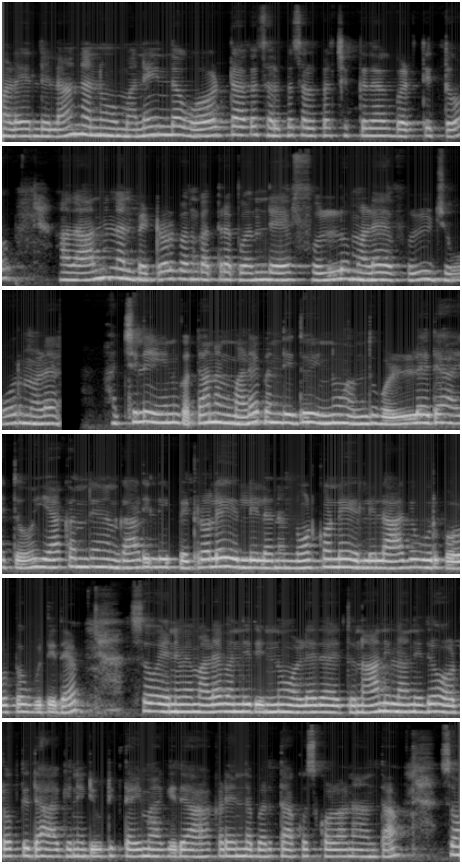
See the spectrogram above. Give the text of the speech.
ಮಳೆ ಇರಲಿಲ್ಲ. ನಾನು ಮನೆಯಿಂದ ಹೊರಟಾಗ ಸ್ವಲ್ಪ ಸ್ವಲ್ಪ ಚಿಕ್ಕದಾಗಿ ಬರ್ತಿತ್ತು. ಅದಾದಮೇಲೆ ನಾನು ಪೆಟ್ರೋಲ್ ಬಂಕ್ ಹತ್ರ ಬಂದೆ ಫುಲ್ಲು ಮಳೆ ಫುಲ್ ಜೋರು ಮಳೆ ಆ್ಯಕ್ಚುಲಿ ಏನು ಗೊತ್ತಾ, ನಂಗೆ ಮಳೆ ಬಂದಿದ್ದು ಇನ್ನೂ ಒಂದು ಒಳ್ಳೆಯದೇ ಆಯಿತು. ಯಾಕಂದರೆ ನನ್ನ ಗಾಡೀಲಿ ಪೆಟ್ರೋಲೇ ಇರಲಿಲ್ಲ, ನಾನು ನೋಡಿಕೊಂಡೇ ಇರಲಿಲ್ಲ, ಹಾಗೆ ಊರಿಗೆ ಹೊರ್ಟೋಗ್ಬಿಟ್ಟಿದೆ ಸೊ ಎನಿವೆ ಮಳೆ ಬಂದಿದ್ದು ಇನ್ನೂ ಒಳ್ಳೆಯದೇ ಆಯಿತು. ನಾನಿಲ್ಲ ಅಂದಿದ್ದರೆ ಹೊರಟೋಗ್ತಿದ್ದೆ ಹಾಗೆಯೇ ಡ್ಯೂಟಿಗೆ ಟೈಮ್ ಆಗಿದೆ, ಆ ಕಡೆಯಿಂದ ಬರ್ತಾ ಹಾಕಿಸ್ಕೊಳ್ಳೋಣ ಅಂತ. ಸೊ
